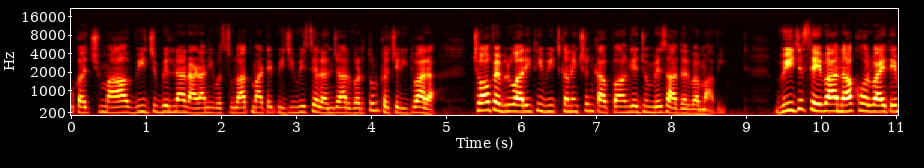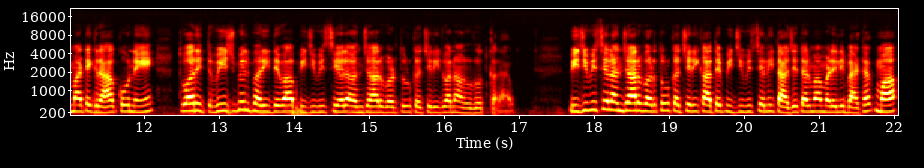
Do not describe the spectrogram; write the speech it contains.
કચ્છમાં વીજ બિલના નાણાંની વસૂલાત માટે પીજીવીસીએલ અંજાર વર્તુળ કચેરી દ્વારા છ ફેબ્રુઆરીથી વીજ કનેક્શન કાપવા અંગે ઝુંબેશ આદરવામાં આવી. વીજ સેવા ન ખોરવાય તે માટે ગ્રાહકોને ત્વરિત વીજ બિલ ભરી દેવા પીજીવીસીએલ અંજાર વર્તુળ કચેરી દ્વારા અનુરોધ કરાયો. પીજીવીસીએલ અંજાર વર્તુળ કચેરી ખાતે પીજીવીસીએલની તાજેતરમાં મળેલી બેઠકમાં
